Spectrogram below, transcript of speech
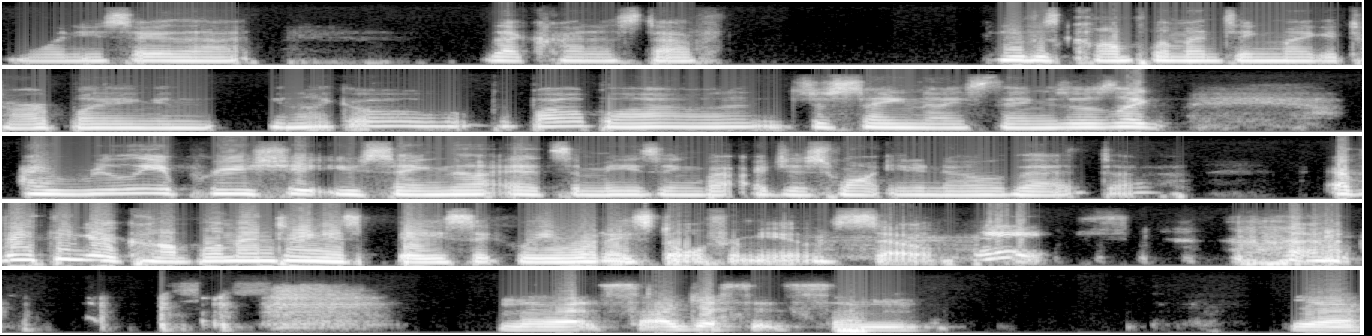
when you say that, that kind of stuff. He was complimenting my guitar playing and, you know, like, oh, blah, blah, and just saying nice things. I was like, I really appreciate you saying that. It's amazing, but I just want you to know that uh, everything you're complimenting is basically what I stole from you. So thanks. no, it's. I guess it's. um Yeah,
